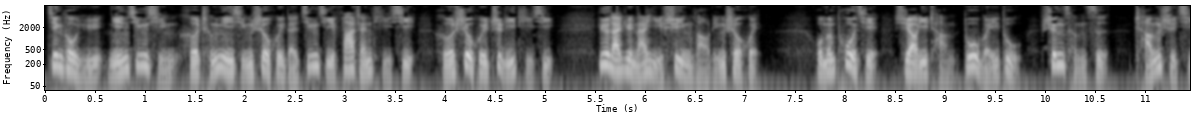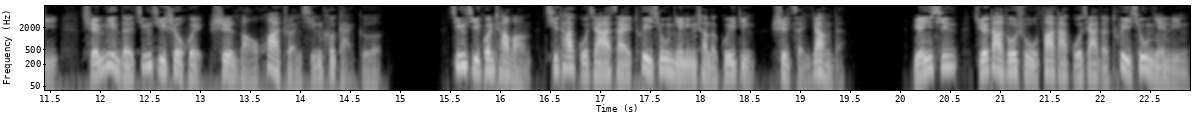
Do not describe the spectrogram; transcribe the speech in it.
建构于年轻型和成年型社会的经济发展体系和社会治理体系，越来越难以适应老龄社会。我们迫切需要一场多维度、深层次、长时期、全面的经济社会是老化转型和改革。经济观察网：其他国家在退休年龄上的规定是怎样的？原薪，绝大多数发达国家的退休年龄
